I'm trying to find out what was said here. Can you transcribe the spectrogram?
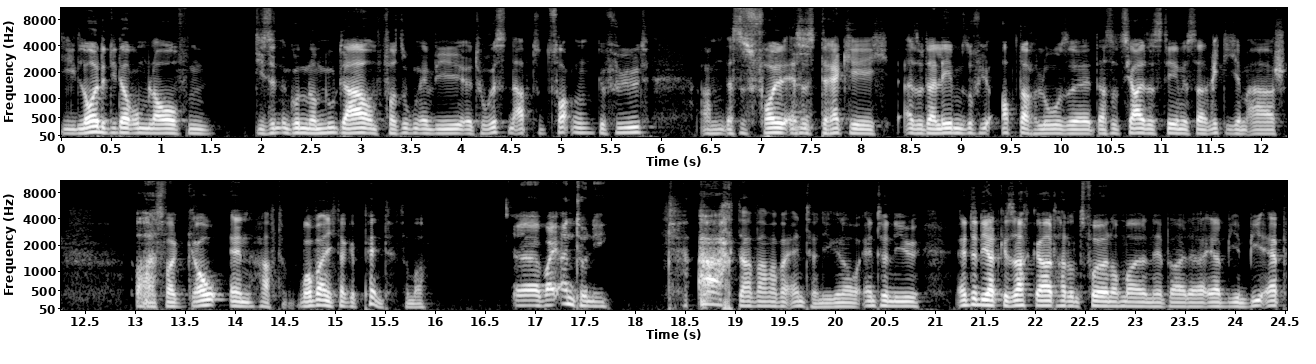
die Leute, die da rumlaufen, die sind im Grunde genommen nur da und versuchen irgendwie äh, Touristen abzuzocken, gefühlt. Ähm, das ist voll, es ist dreckig. Also da leben so viele Obdachlose. Das Sozialsystem ist da richtig im Arsch. Oh, es war grauenhaft. Wo war eigentlich da gepennt? Sag mal. Äh, bei Anthony. Ach, da waren wir bei Anthony, genau. Anthony, Anthony hat gesagt gehabt, hat uns vorher nochmal ne, bei der Airbnb-App,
